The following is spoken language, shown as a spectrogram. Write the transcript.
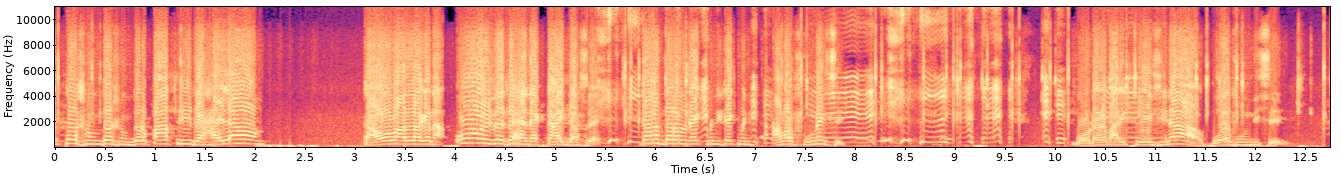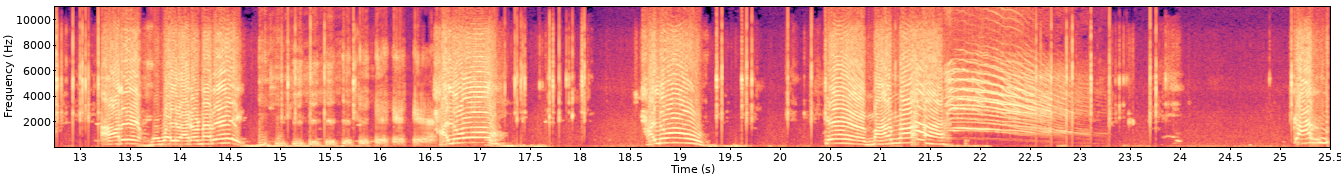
এত সুন্দর সুন্দর পাত্রী দেখাইলাম। তাও ভালো লাগে না। ওই যে দেখেন একটা আইড আছে দাঁড়ান দাঁড়ান এক মিনিট এক মিনিট। আমার ফোন আইছে। বর্ডারে বাড়ি খেয়েছি না বয় ফোন দিছে। আরে মোবাইল বাইরো না রে। হ্যালো? হ্যালো? কে, মামা? কান্দ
